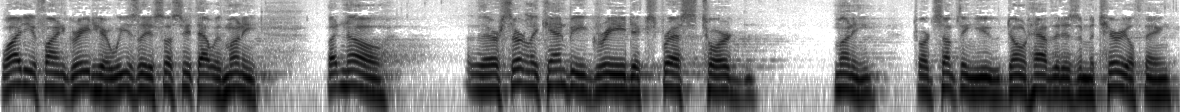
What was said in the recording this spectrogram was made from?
Why do you find greed here? We usually associate that with money. But no, there certainly can be greed expressed toward money, towards something you don't have that is a material thing.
